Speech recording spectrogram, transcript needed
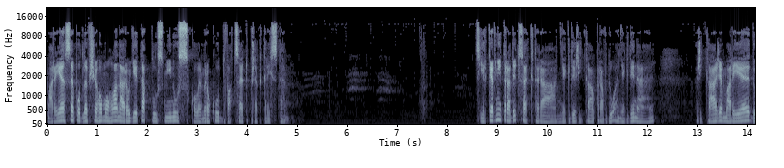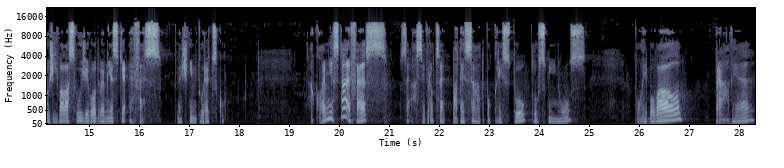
Marie se podle všeho mohla narodit tak plus minus kolem roku 20 před Kristem. Církevní tradice, která někdy říká pravdu a někdy ne, říká, že Marie dožívala svůj život ve městě Efes v dnešním Turecku. A kolem města Efes se asi v roce 50 po Kristu, plus minus, pohyboval právě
